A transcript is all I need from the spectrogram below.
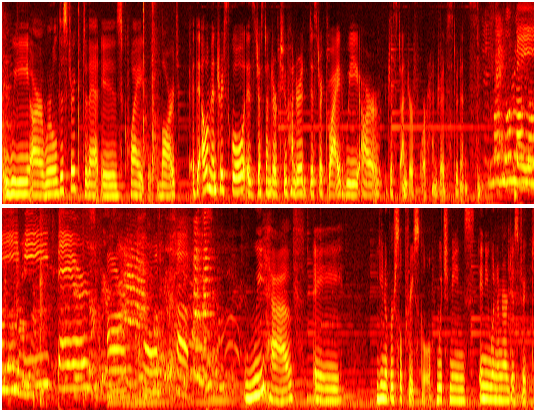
We are a rural district that is quite large. The elementary school is just under 200 district-wide. We are just under 400 students. Baby bears are called cubs. We have a universal preschool, which means anyone in our district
